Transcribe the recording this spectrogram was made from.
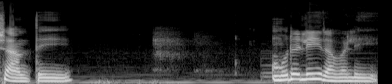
శాంతి. మురళీ రవళి.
